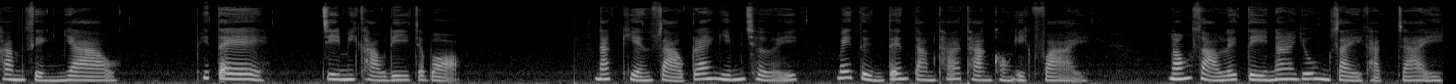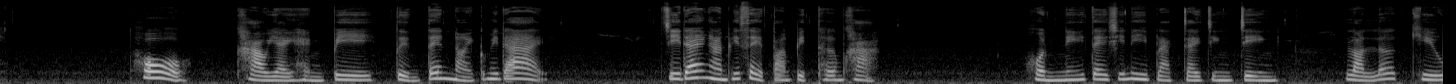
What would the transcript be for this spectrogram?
คำเสียงยาว พี่เต จีมีข่าวดีจะบอก นักเขียนสาวแกล้งยิ้มเฉย ไม่ตื่นเต้นตามท่าทางของอีกฝ่าย น้องสาวเลยตีหน้ายุ่งใส่ขัดใจโธ่ข่าวใหญ่แห่งปี ตื่นเต้นหน่อยก็ไม่ได้ จีได้งานพิเศษตอนปิดเทอมค่ะ หนนี้เตชินีแปลกใจจริง ๆ หล่อนเลิกคิ้ว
